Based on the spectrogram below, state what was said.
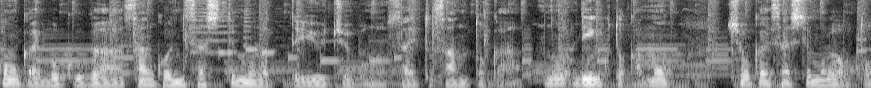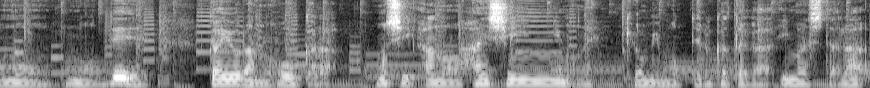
今回僕が参考にさせてもらった YouTube のサイトさんとかのリンクとかも紹介させてもらおうと思うので概要欄の方からもしあの配信にもね興味持ってる方がいましたら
